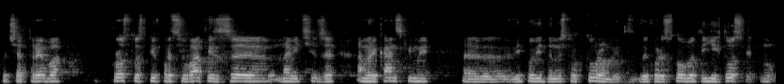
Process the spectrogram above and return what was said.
Хоча треба просто співпрацювати з навіть з американськими е, відповідними структурами, використовувати їх досвід. Ну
